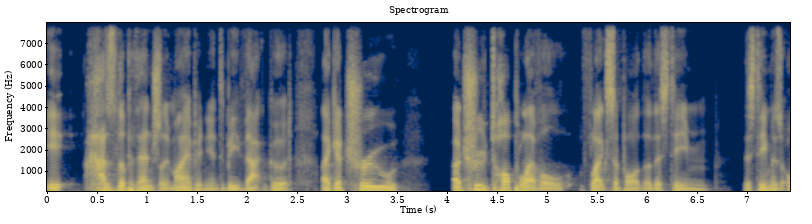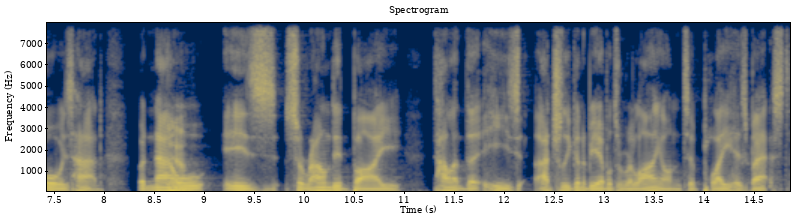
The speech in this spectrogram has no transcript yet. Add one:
it has the potential, in my opinion, to be that good, like a true, a true top level flex support that this team this team has always had, but now is surrounded by talent that he's actually going to be able to rely on to play his best.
